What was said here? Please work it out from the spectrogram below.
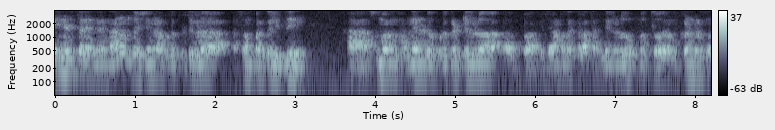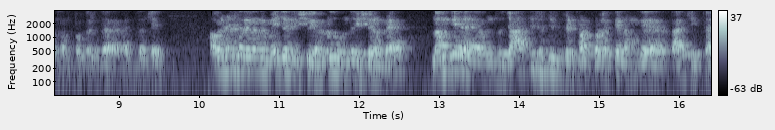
ಏನ್ ಹೇಳ್ತಾರೆ ಅಂದ್ರೆ ನಾನು ಒಂದಷ್ಟು ಜನ ಬುಡಕಟ್ಟುಗಳ ಸಂಪರ್ಕದಲ್ಲಿ ಇದ್ದೀನಿ. ಸುಮಾರು ಒಂದು ಹನ್ನೆರಡು ಬುಡಕಟ್ಟುಗಳ ಜನಪದ ಕಲಾ ತಂಡಗಳು ಮತ್ತು ಅದರ ಮುಖಂಡರ ಸಂಪರ್ಕದಲ್ಲಿದ್ದಾರೆ ರಾಜ್ಯದಲ್ಲಿ. ಅವ್ರು ಹೇಳ್ತಾರೆ ಏನಂದ್ರೆ ಮೇಜರ್ ಇಶ್ಯೂ ಎರಡೂ ಒಂದೇ ಇಶ್ಯೂ ಅಂದ್ರೆ ನಮ್ಗೆ ಒಂದು ಜಾತಿ ಸರ್ಟಿಫಿಕೇಟ್ ಮಾಡ್ಕೊಳ್ಳಕ್ಕೆ ನಮ್ಗೆ ದಾರಿ ಸಿಗ್ತಾ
